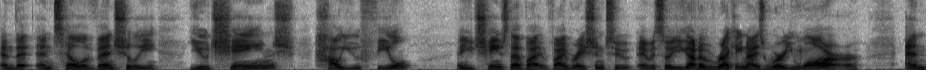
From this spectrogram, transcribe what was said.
and that until eventually you change how you feel and you change that vi- vibration to so you got to recognize where you are and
